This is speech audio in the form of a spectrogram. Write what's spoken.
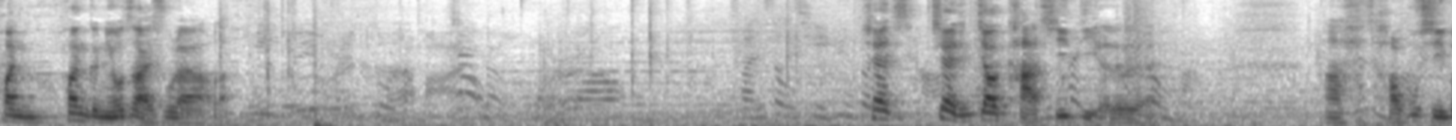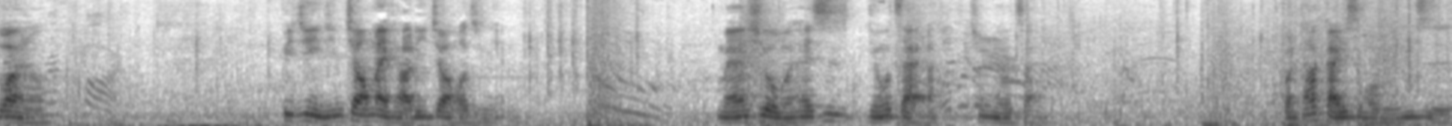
换换个牛仔出来好了。现在现在已经叫卡西迪了，对不对？啊，好不习惯哦。毕竟已经叫麦卡利叫好几年了。没关系，我们还是牛仔啊，叫牛仔。管他改什么名字。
